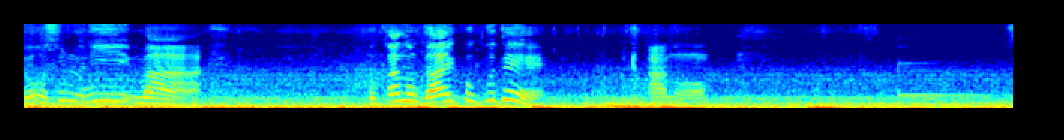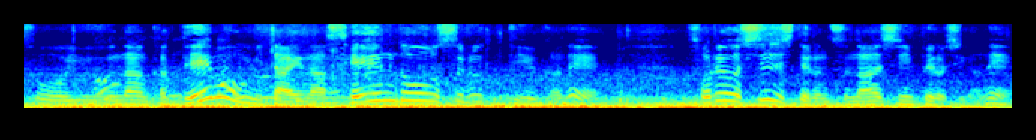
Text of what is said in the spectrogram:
要するに、まあ、他の外国で、あの、そういうなんかデモみたいな先導するっていうかね、それを支持してるんです、ナンシー・ペロシがね。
